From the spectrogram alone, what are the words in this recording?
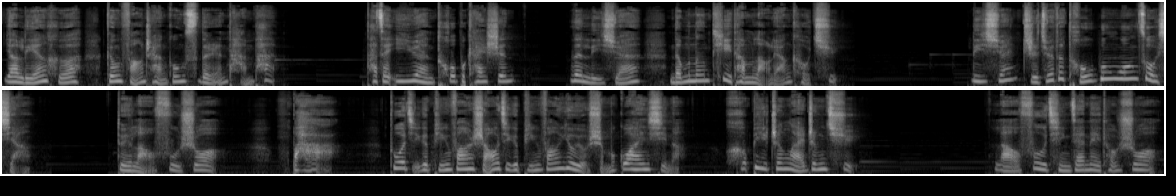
要联合跟房产公司的人谈判。他在医院脱不开身，问李璇能不能替他们老两口去。李璇只觉得头嗡嗡作响，对老妇说：“爸，多几个平方少几个平方又有什么关系呢？何必争来争去？”老父亲在那头说：“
